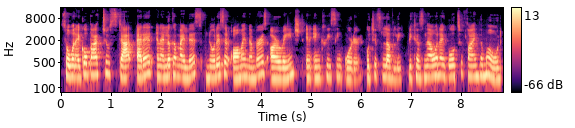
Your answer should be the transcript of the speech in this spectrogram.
So when I go back to stat edit and I look at my list, notice that all my numbers are arranged in increasing order, which is lovely because now when I go to find the mode,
